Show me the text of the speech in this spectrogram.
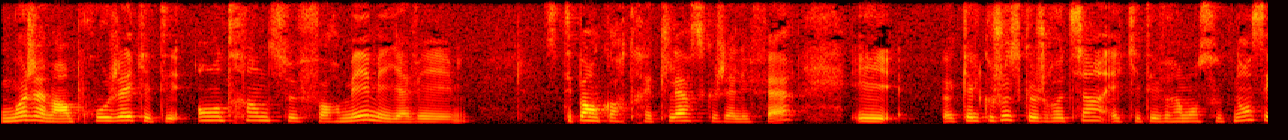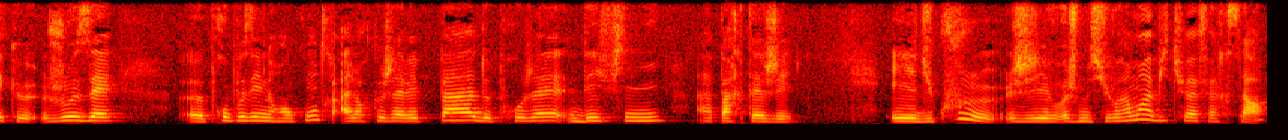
Moi, j'avais un projet qui était en train de se former, mais il y. C'était pas encore très clair ce que j'allais faire. Et euh, quelque chose que je retiens et qui était vraiment soutenant, c'est que j'osais euh, proposer une rencontre alors que j'avais pas de projet défini à partager. Et du coup, je me suis vraiment habituée à faire ça.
